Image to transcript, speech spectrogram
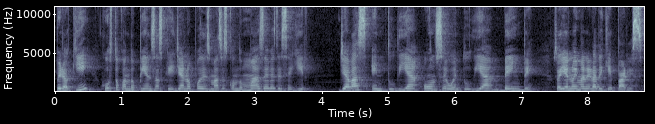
pero aquí, justo cuando piensas que ya no puedes más, es cuando más debes de seguir. Ya vas en tu día 11 o en tu día 20 o sea, ya no hay manera de que pares.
